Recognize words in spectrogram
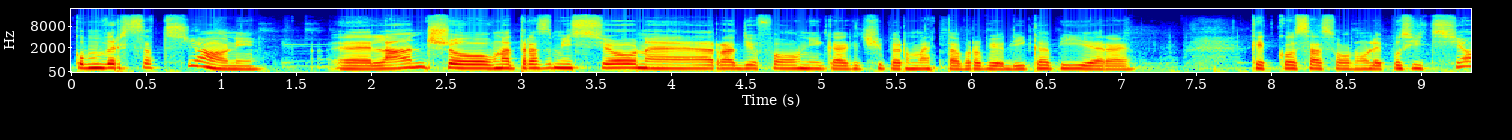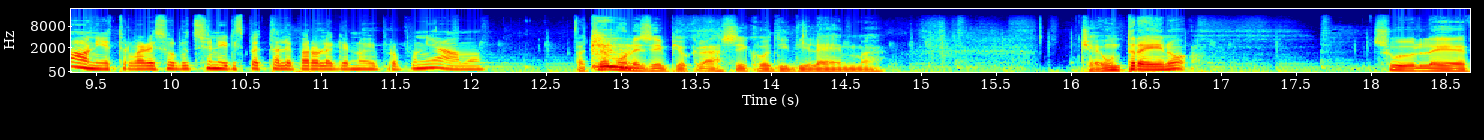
conversazioni eh, lancio una trasmissione radiofonica che ci permetta proprio di capire che cosa sono le posizioni e trovare soluzioni rispetto alle parole che noi proponiamo. Facciamo un esempio classico di dilemma. C'è un treno, sulle,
